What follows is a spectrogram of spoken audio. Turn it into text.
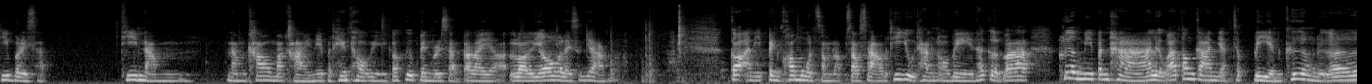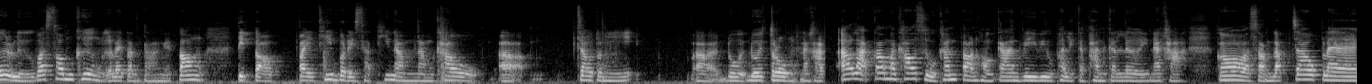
ที่บริษัทที่นำนำเข้ามาขายในประเทศนอร์เวย์ก็คือเป็นบริษัทอะไรอะลอรี a l อะไรสักอย่าง ก็อันนี้เป็นข้อมูลสำหรับสาวๆ ที่อยู่ทางนอร์เวย์ถ้าเกิดว่าเครื่องมีปัญหาหรือว่าต้องการอยากจะเปลี่ยนเครื่องหรือหรือว่าซ่อมเครื่องหรืออะไรต่างๆเนี่ยต้องติดต่อไปที่บริษัทที่นำนำเข้าเจ้าตัวนี้โดยโดยตรงนะคะ เอาละก็มาเข้าสู่ขั้นตอนของการรีวิวผลิตภัณฑ์กันเลยนะคะ ก็สำหรับเจ้าแปลง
